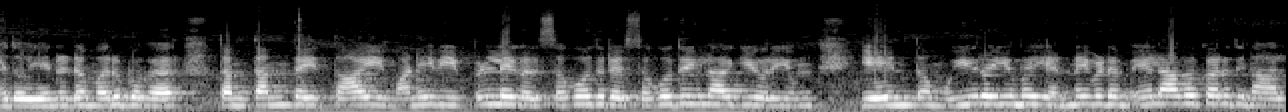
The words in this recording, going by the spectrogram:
இதோ என்னிடம் வருபவர் தம் தந்தை தாய் மனைவி பிள்ளைகள் சகோதரர் சகோதரிகள் ஆகியோரையும் ஏன் தம் உயிரையுமே என்னை விட மேலாக கருதினால்?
